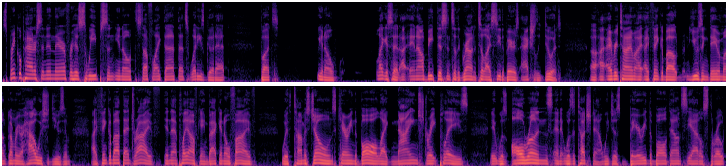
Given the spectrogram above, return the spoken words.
sprinkle Patterson in there for his sweeps and you know stuff like that. That's what he's good at. But you know, like I said, I, and I'll beat this into the ground until I see the Bears actually do it. Uh, I, every time I, I, think about using David Montgomery or how we should use him, I think about that drive in that playoff game back in 05 with Thomas Jones carrying the ball like nine straight plays. It was all runs and it was a touchdown. We just buried the ball down Seattle's throat.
